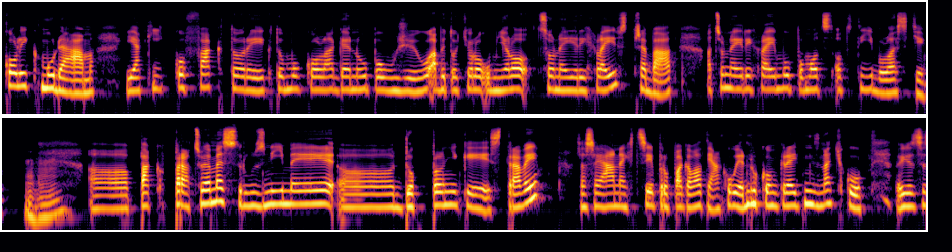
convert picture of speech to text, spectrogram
kolik mu dám, jaký kofaktory k tomu kolagenu použiju, aby to tělo umělo co nejrychleji vstřebat a co nejrychleji mu pomoct od té bolesti. Uh-huh. Uh, pak pracujeme s různými uh, doplňky stravy. Zase já nechci propagovat nějakou jednu konkrétní značku, takže se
